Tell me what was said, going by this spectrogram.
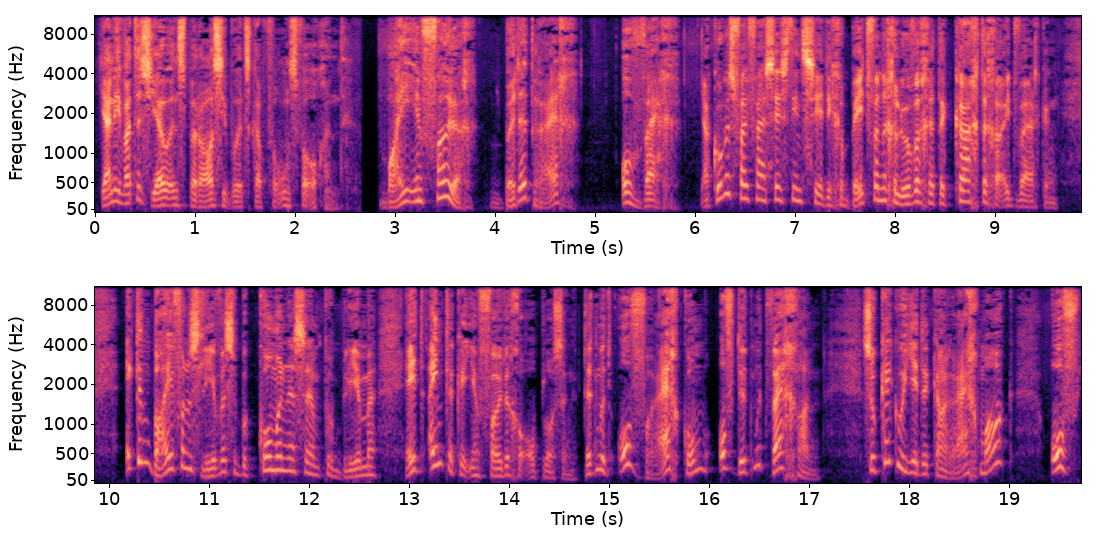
Jannie, wat is jou inspirasieboodskap vir ons vanoggend? Baie eenvoudig, bid dit reg of weg. Jakobus 5:16 sê die gebed van 'n gelowige het 'n kragtige uitwerking. Ek dink baie van ons lewe se bekommernisse en probleme het eintlik 'n eenvoudige oplossing. Dit moet of regkom of dit moet weggaan. So kyk hoe jy dit kan regmaak of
